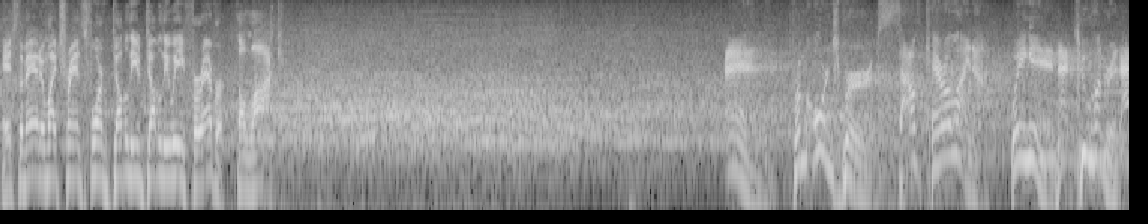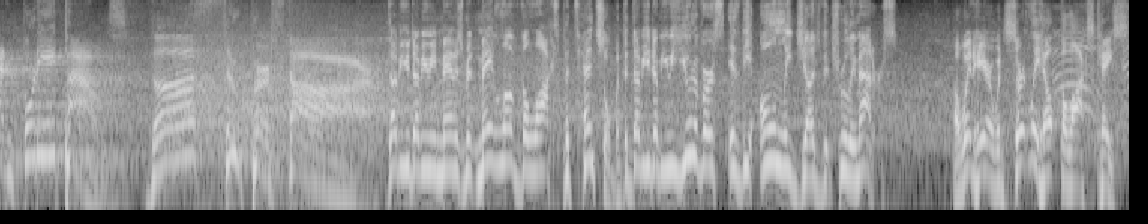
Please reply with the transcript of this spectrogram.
It's the man who might transform WWE forever, The Lock. And from Orangeburg, South Carolina, weighing in at 248 pounds, the Superstar. WWE management may love the Lock's potential, but the WWE Universe is the only judge that truly matters. A win here would certainly help The Lock's case.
